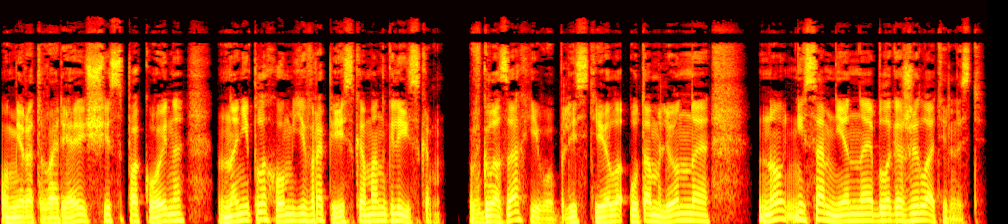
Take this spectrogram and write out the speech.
умиротворяюще, спокойно, на неплохом европейском английском. В глазах его блестела утомленная, но несомненная благожелательность.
